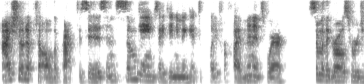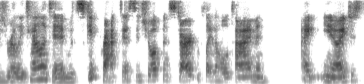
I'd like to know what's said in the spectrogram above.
I showed up to all the practices and some games I didn't even get to play for five minutes where some of the girls who were just really talented would skip practice and show up and start and play the whole time. And I, you know, I just,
